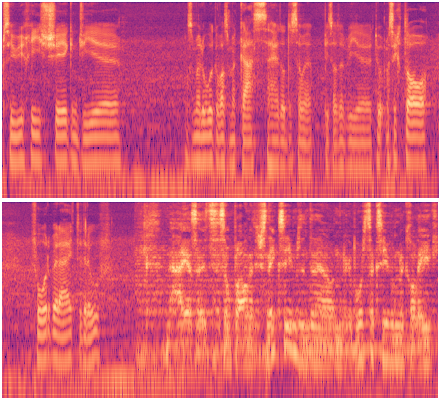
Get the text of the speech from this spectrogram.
psychisch irgendwie Muss man schauen, was man gegessen hat oder so etwas? Oder wie äh, tut man sich da vorbereiten darauf? Nein, also so geplant war es nicht. Gewesen. Wir waren äh, an einem Geburtstag von einem Kollegen.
